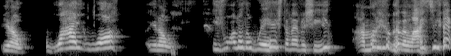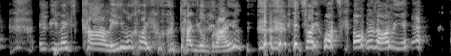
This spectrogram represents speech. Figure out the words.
you know, why, what? You know, he's one of the worst I've ever seen. I'm not even going to lie to you. He makes Carly look like Daniel Bryan. it's like, what's going on here?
